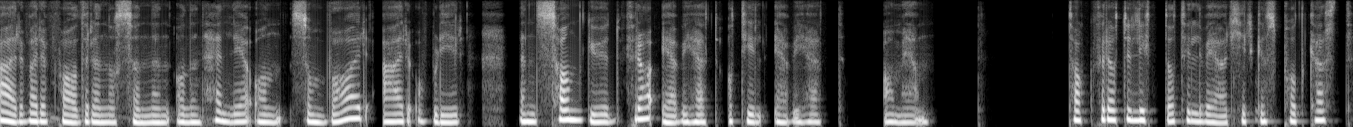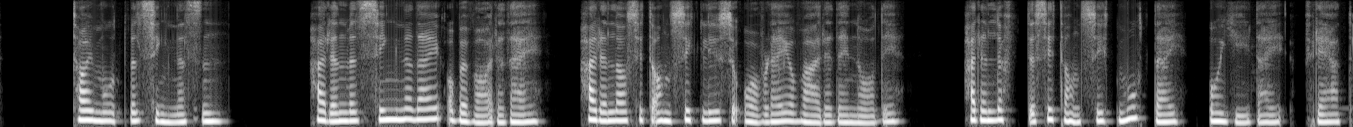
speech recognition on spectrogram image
Ære være Faderen og Sønnen og Den hellige ånd, som var, er og blir en sann Gud fra evighet og til evighet. Amen. Takk for at du lytta til Vearkirkens podkast. Ta imot velsignelsen. Herren velsigne deg og bevare deg. Herren la sitt ansikt lyse over deg og være deg nådig. Herren løfte sitt ansikt mot deg og gi deg fred.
